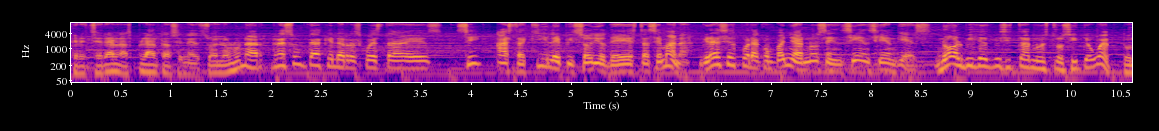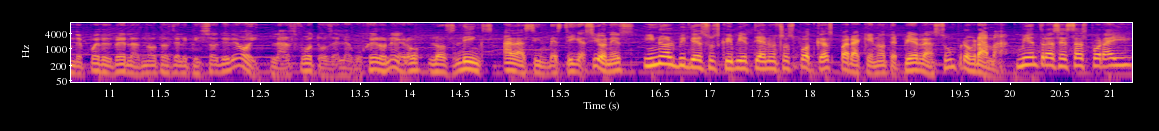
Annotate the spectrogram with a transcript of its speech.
¿Crecerán las plantas en el suelo lunar? Resulta que la respuesta es sí. Hasta aquí el episodio de esta semana. Gracias por acompañarnos en Ciencia en 10. No olvides visitar nuestro web, donde puedes ver las notas del episodio de hoy, las fotos del agujero negro, los links a las investigaciones y no olvides suscribirte a nuestros podcasts para que no te pierdas un programa. Mientras estás por ahí,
